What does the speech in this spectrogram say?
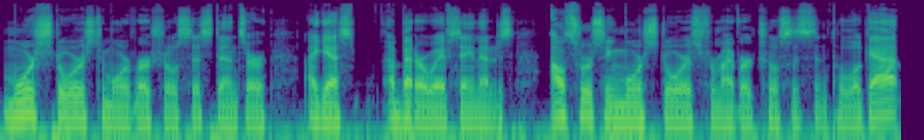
more stores to more virtual assistants, or I guess a better way of saying that is outsourcing more stores for my virtual assistant to look at.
